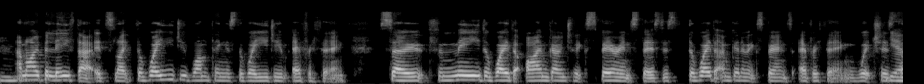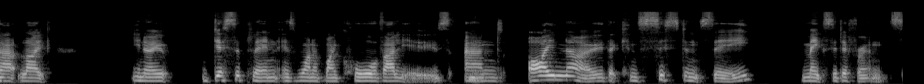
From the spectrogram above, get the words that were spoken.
mm-hmm. and i believe that it's like the way you do one thing is the way you do everything so for me the way that i'm going to experience this is the way that i'm going to experience everything which is yeah. that like you know discipline is one of my core values mm. and i know that consistency makes a difference.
